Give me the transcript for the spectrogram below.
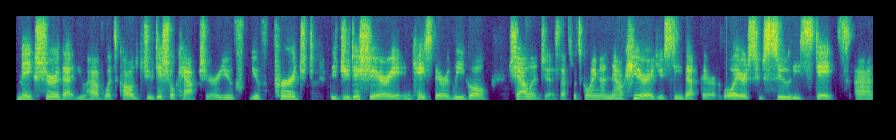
make sure that you have what's called judicial capture. You've you've purged the judiciary in case there are legal challenges. That's what's going on now here. You see that there are lawyers who sue these states uh,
